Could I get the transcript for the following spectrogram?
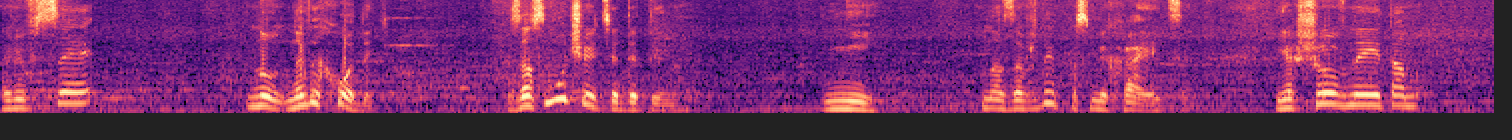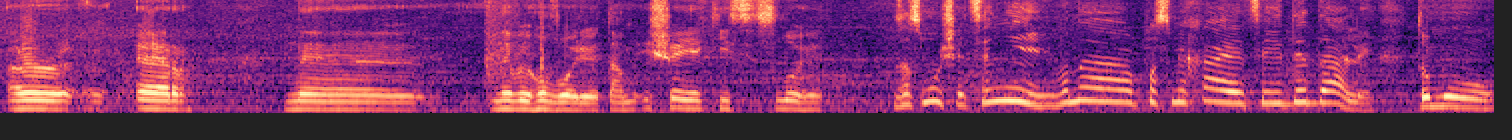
Я говорю, все ну, не виходить. Засмучується дитина? Ні. Вона завжди посміхається. Якщо в неї там «р», «р» не, не виговорює, там іще якісь слоги, засмучується? Ні, вона посміхається і йде далі. Тому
